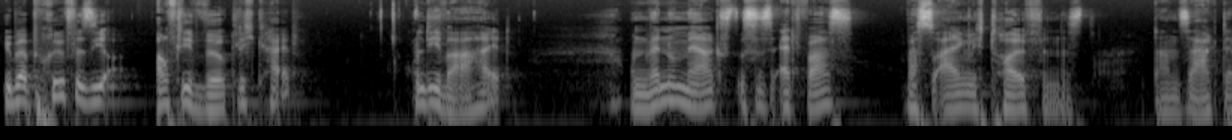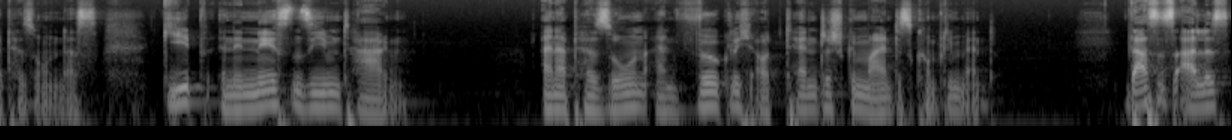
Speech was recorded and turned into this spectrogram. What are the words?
Überprüfe sie auf die Wirklichkeit und die Wahrheit. Und wenn du merkst, es ist etwas, was du eigentlich toll findest, dann sag der Person das. Gib in den nächsten sieben Tagen einer Person ein wirklich authentisch gemeintes Kompliment. Das ist alles.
